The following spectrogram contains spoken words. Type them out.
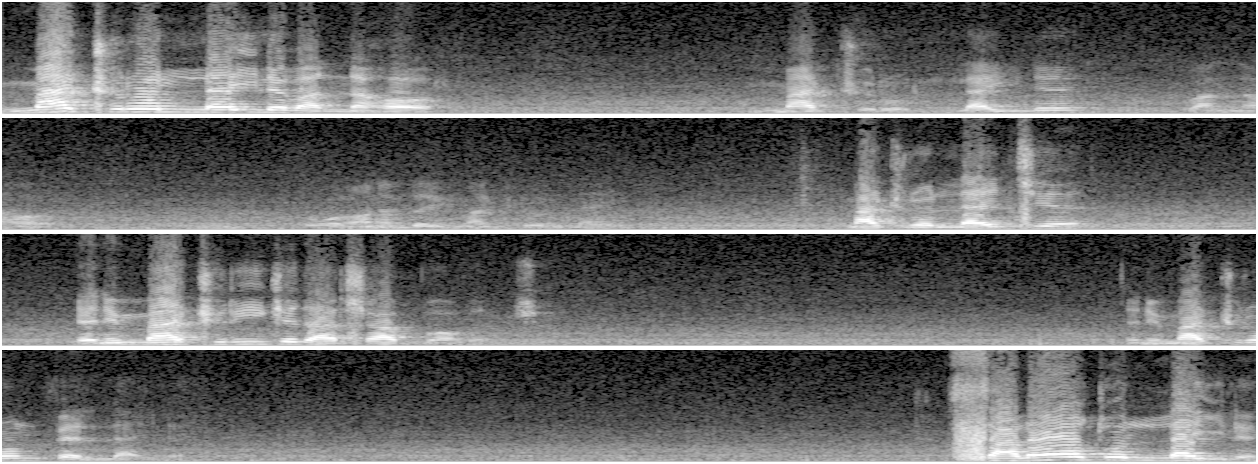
مکر اللیل و النهار. مکر اللیل و النهار. تو قرآن هم داریم مکر اللیل. مکر اللیل چیه؟ یعنی مکری که در شب واقع میشه. یعنی مکرون فلیله سلات اللیل.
